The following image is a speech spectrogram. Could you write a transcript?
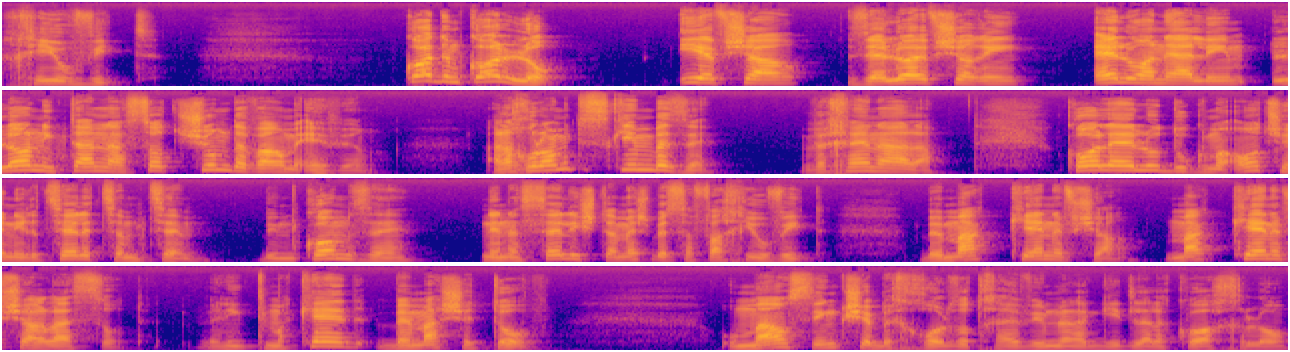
חיובית. קודם כל לא. אי אפשר, זה לא אפשרי, אלו הנהלים, לא ניתן לעשות שום דבר מעבר. אנחנו לא מתעסקים בזה, וכן הלאה. כל אלו דוגמאות שנרצה לצמצם. במקום זה, ננסה להשתמש בשפה חיובית, במה כן אפשר, מה כן אפשר לעשות, ונתמקד במה שטוב. ומה עושים כשבכל זאת חייבים להגיד ללקוח לא?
